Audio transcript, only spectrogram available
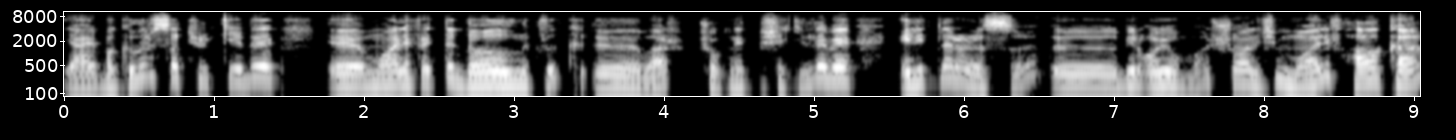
Yani bakılırsa Türkiye'de e, muhalefette dağınıklık e, var çok net bir şekilde ve elitler arası e, bir oyun var. Şu an için muhalif halka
